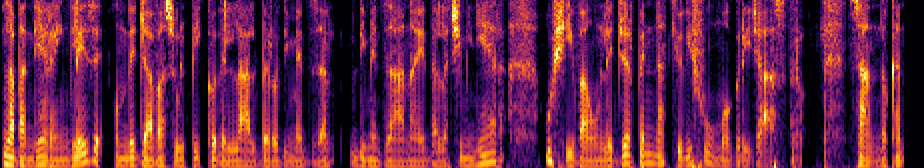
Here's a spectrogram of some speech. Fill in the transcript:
la bandiera inglese ondeggiava sul picco dell'albero di, mezza, di, mezzana e dalla ciminiera usciva un legger pennacchio di fumo grigiastro. Sandokan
